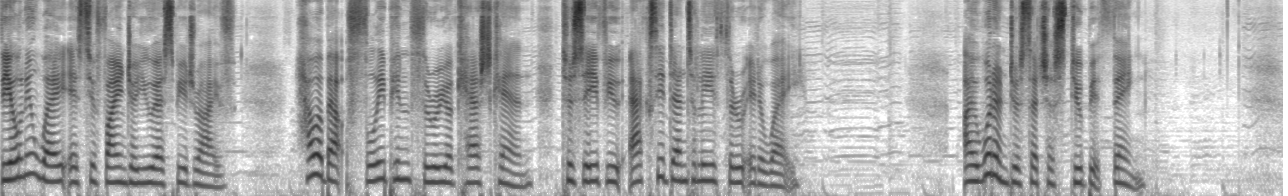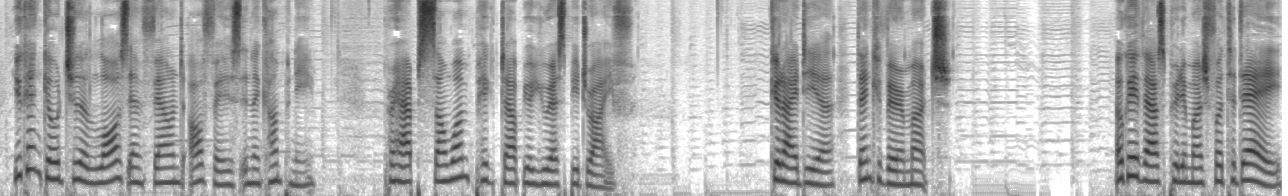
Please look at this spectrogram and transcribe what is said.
The only way is to find your USB drive. How about flipping through your cash can to see if you accidentally threw it away? I wouldn't do such a stupid thing. You can go to the lost and found office in the company. Perhaps someone picked up your USB drive. Good idea. Thank you very much. Okay, that's pretty much for today.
